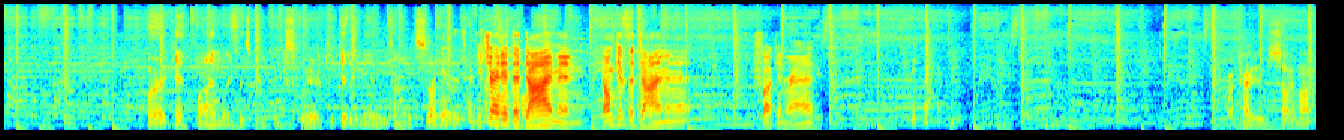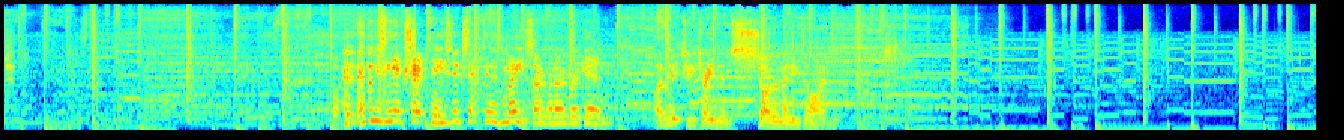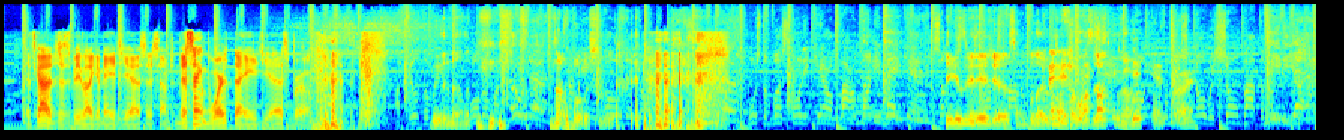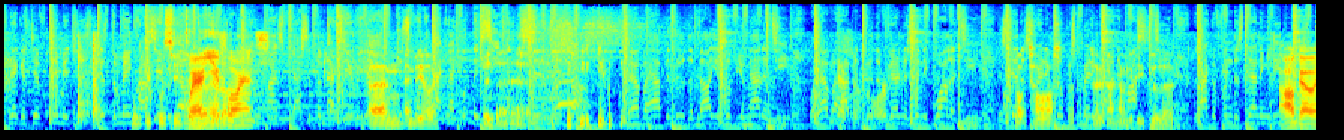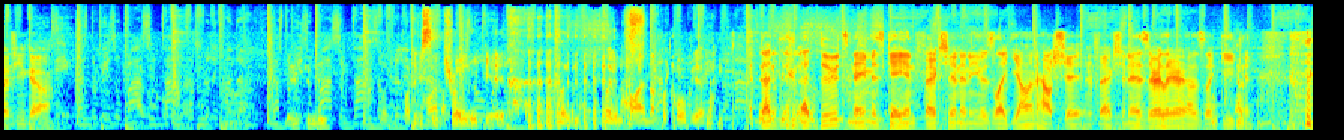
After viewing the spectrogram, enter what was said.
Or I can't find like this perfect square to get his name every time. It's so Don't get hard. attention. You traded the fuck. diamond. Don't give the diamond it. You fucking rat. I've traded him so much. Fucking- Who is he accepting? He's accepting his mates over and over again. I've literally traded him so many times. It's gotta just be like an AGS or something. This ain't worth the AGS, bro. Really not. no bullshit. he gives me the AGS. I'm below. Finish. What What the fuck is fucking this, bro? dickhead, bro. What people see, take Where are you. Florence? Um, MDI. Where's that hat? I've got a task, but I don't know how many people are there. I'll go if you go. Yeah, can do. Not even fucking Maybe some enough. troll. Not even, not even high enough for Corp yet. That that dude's name is Gay Infection, and he was like yelling how shit Infection is earlier. I was like geeking.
